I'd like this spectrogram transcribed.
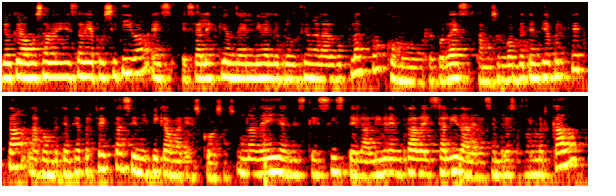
lo que vamos a ver en esta diapositiva es esa elección del nivel de producción a largo plazo. Como recordáis, estamos en competencia perfecta. La competencia perfecta significa varias cosas. Una de ellas es que existe la libre entrada y salida de las empresas al mercado,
